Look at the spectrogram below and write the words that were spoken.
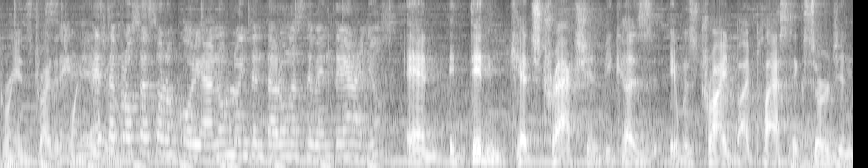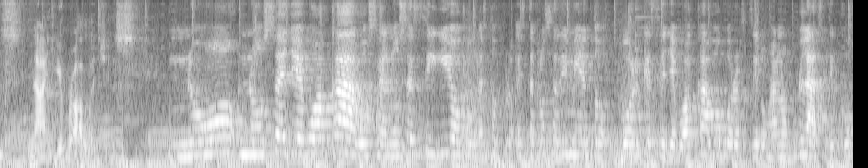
Koreans tried it Sí, 20 years Este ago. proceso los coreanos lo intentaron hace 20 años. And it didn't catch traction because it was tried by plastic surgeons, not urologists. No, no se llevó a cabo, o sea, no se siguió con estos pro- este procedimiento porque se llevó a cabo por cirujanos plásticos,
